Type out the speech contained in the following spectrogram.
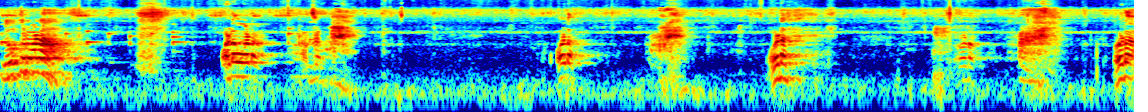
लवकर वडा वडा. ओढा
